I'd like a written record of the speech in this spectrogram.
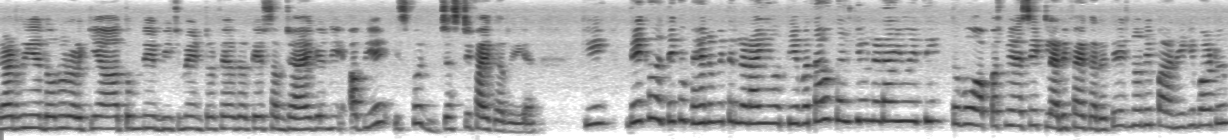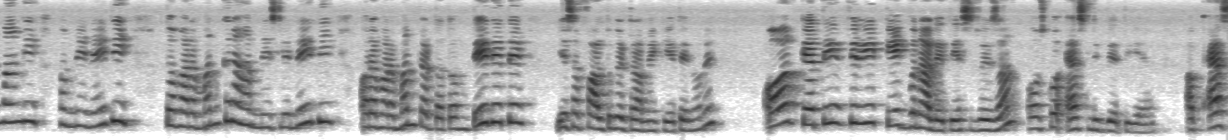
लड़ रही हैं दोनों लड़कियाँ, तुमने बीच में इंटरफेयर करके समझाया कि नहीं। अब ये इसको जस्टिफाई कर रही है कि देखो देखो बहनों में तो लड़ाई होती है, बताओ कल क्यों लड़ाई हुई थी? तो वो आपस में ऐसे क्लैरिफाई कर रहे थे, इन्होंने पानी की बॉटल मांगी, हमने नहीं दी तो हमारा मन करा, हमने इसलिए नहीं दी, और हमारा मन करता तो हम दे देते। ये सब फालतू के ड्रामे किए थे इन्होंने। और कहती है, फिर ये केक बना लेती है रेजा और उसको एस लिख देती है। अब एस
